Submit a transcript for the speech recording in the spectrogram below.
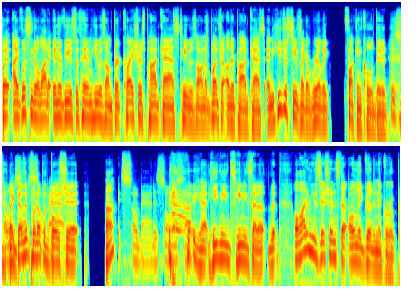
but I've listened to a lot of interviews with him. He was on Bert Kreischer's podcast. He was on a bunch of other podcasts, and he just seems like a really fucking cool dude. Like doesn't put up so with bad. bullshit. Huh? It's so bad his solo stuff. yeah, he needs he needs that. Uh, the, a lot of musicians, they're only good in a group.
